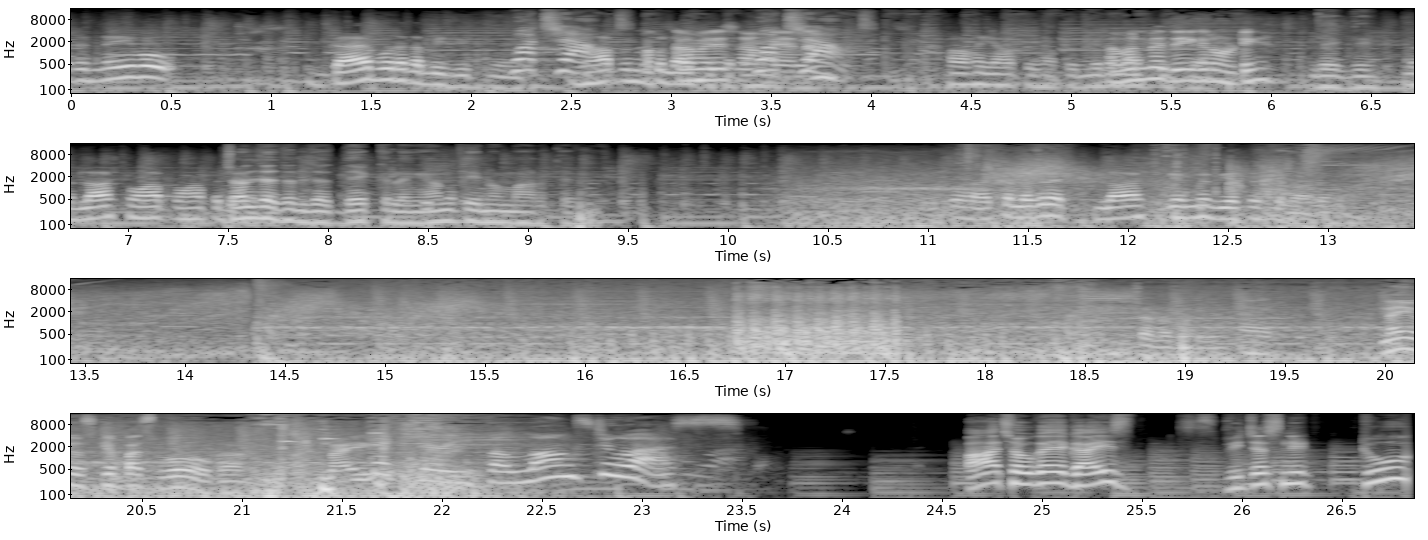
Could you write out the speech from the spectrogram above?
अरे नहीं वो गायब हो रहा था बीच में! यहाँ पे मेरे सामने है ना! हाँ हाँ यहाँ पे यहाँ पे मेरा अमन मैं देख रहा हूँ ठीक है? देख देख मैं लास्ट वहाँ वहाँ पे चल जा चल जा देख के लेंगे हम तीनों मारते हैं। तो ऐसा लग रहा है लास्ट गेम में वीएसएस चला रहा है। चलो नहीं उसके पास वो होगा। भाई! पाँच हो गए guys we just need two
